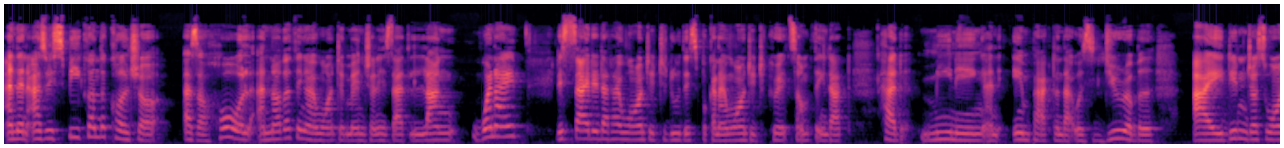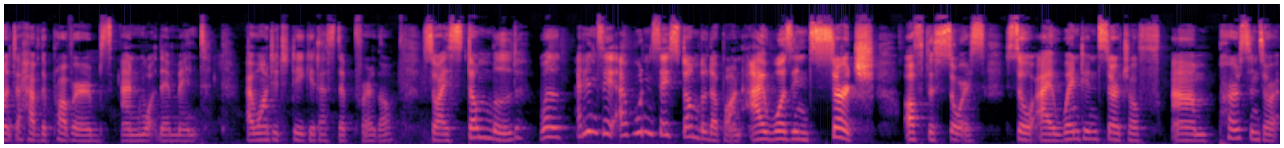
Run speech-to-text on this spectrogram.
And then as we speak on the culture as a whole another thing i want to mention is that lang- when i decided that i wanted to do this book and i wanted to create something that had meaning and impact and that was durable I didn't just want to have the proverbs and what they meant. I wanted to take it a step further. So I stumbled, well, I didn't say, I wouldn't say stumbled upon. I was in search of the source. So I went in search of um, persons or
